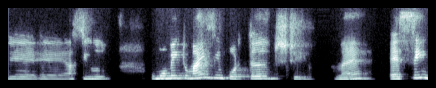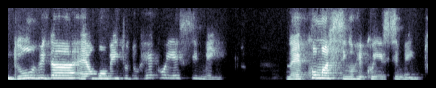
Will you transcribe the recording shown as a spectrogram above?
é, é, assim, o, o, momento mais importante, né, é sem dúvida é o momento do reconhecimento, né? Como assim o reconhecimento?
